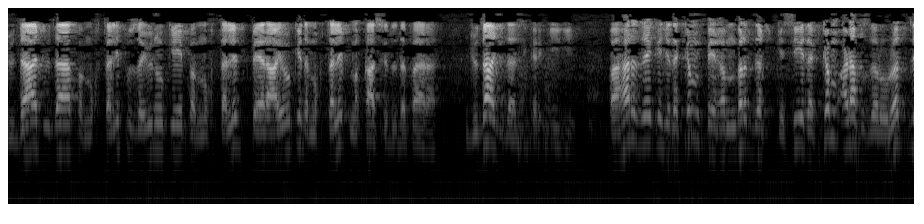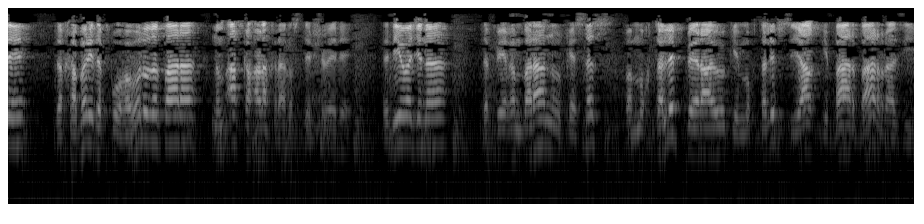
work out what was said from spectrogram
جدا جدا په مختلفو ځایونو کې په مختلف پیرایو کې د مختلف مقاصدو لپاره جدا جدا ذکر کیږي په هر ځای کې چې د کم پیغمبر د کسی د کم اړخ ضرورت دی د خبرې د پوهولو لپاره نوم اق اړخ راغستې شوې ده د دې وجنه د پیغمبرانو قصص په مختلف پیراو کې مختلف سیاق کې بار بار راځي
